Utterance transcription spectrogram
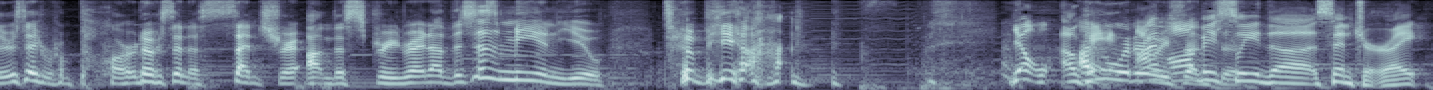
There's a Rapardos and a Sentret on the screen right now. This is me and you, to be honest. Yo, okay, I'm, literally Sentret. obviously the center, right?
